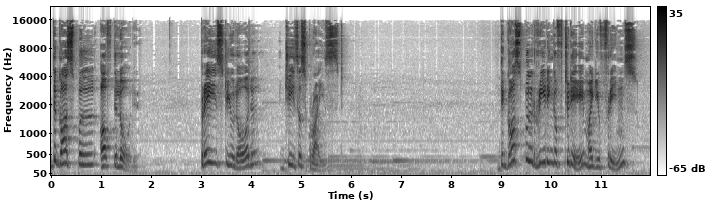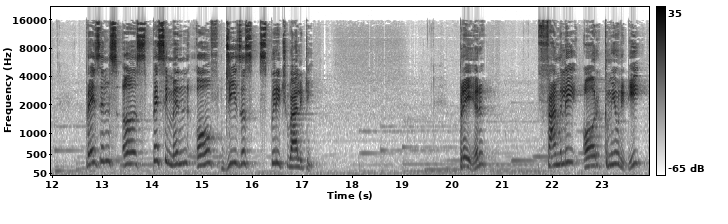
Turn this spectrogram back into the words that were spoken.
The Gospel of the Lord. Praise to you, Lord Jesus Christ. The Gospel reading of today, my dear friends, presents a specimen of Jesus' spirituality. Prayer, family or community,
